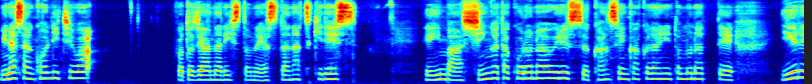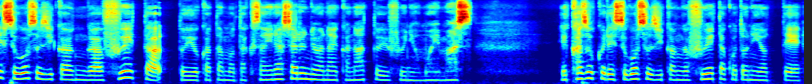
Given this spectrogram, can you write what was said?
皆さん、こんにちは。フォトジャーナリストの安田なつきです。今、新型コロナウイルス感染拡大に伴って、家で過ごす時間が増えたという方もたくさんいらっしゃるんではないかなというふうに思います。家族で過ごす時間が増えたことによって、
